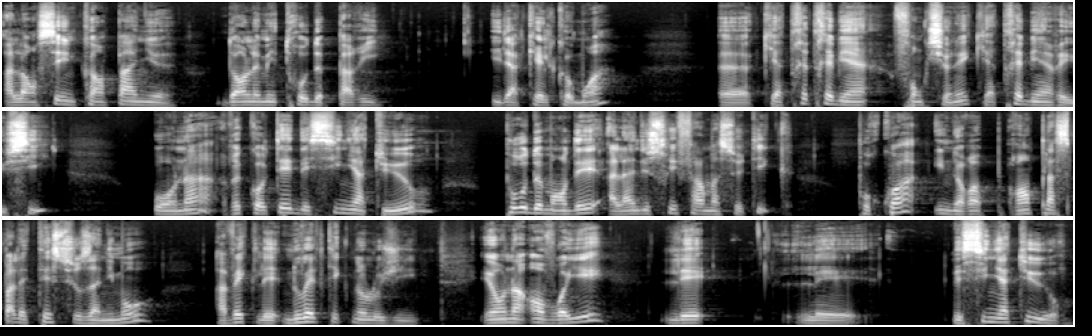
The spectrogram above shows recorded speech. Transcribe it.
a lancé une campagne dans le métro de Paris il y a quelques mois, euh, qui a très très bien fonctionné, qui a très bien réussi, où on a récolté des signatures pour demander à l'industrie pharmaceutique pourquoi ils ne rem- remplacent pas les tests sur animaux avec les nouvelles technologies. Et on a envoyé les, les, les signatures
